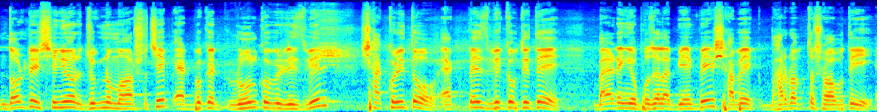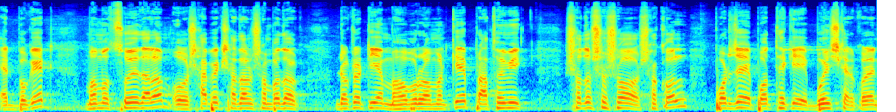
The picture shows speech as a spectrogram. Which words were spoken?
দলটির সিনিয়র যুগ্ম মহাসচিব অ্যাডভোকেট রুহুল কবির রিজভির স্বাক্ষরিত এক প্রেস বিজ্ঞপ্তিতে বায়াডাঙ্গি উপজেলা বিএনপির সাবেক ভারপ্রাপ্ত সভাপতি অ্যাডভোকেট মোহাম্মদ সৈয়দ আলম ও সাবেক সাধারণ সম্পাদক ডক্টর টি এম মাহবুর রহমানকে প্রাথমিক সদস্যসহ সকল পর্যায়ে পদ থেকে বহিষ্কার করেন।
